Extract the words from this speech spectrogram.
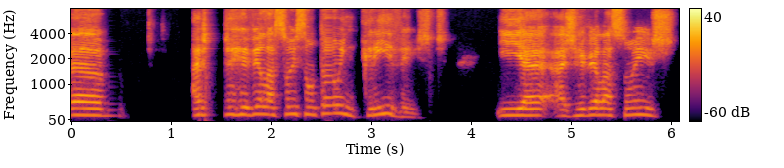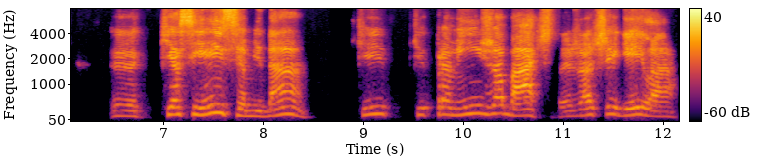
uh, as revelações são tão incríveis e uh, as revelações uh, que a ciência me dá que, que para mim já basta, já cheguei lá.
